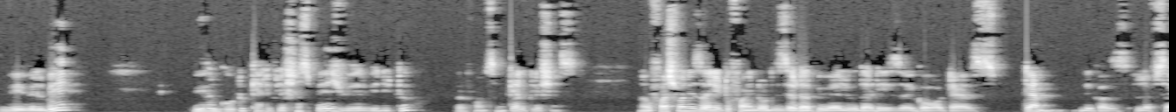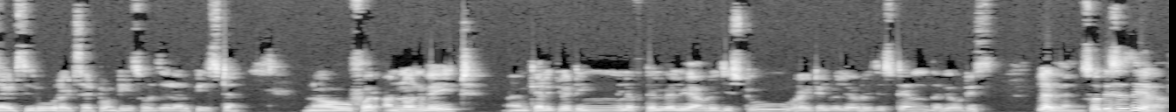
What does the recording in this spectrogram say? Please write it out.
we will be we will go to calculations page where we need to perform some calculations now first one is I need to find out the ZRP value that is I got as 10 because left side 0 right side 20 so ZRP is 10 now for unknown weight I am calculating left tail value average is 2 right tail value average is 10 the layout is less than so this is the error.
